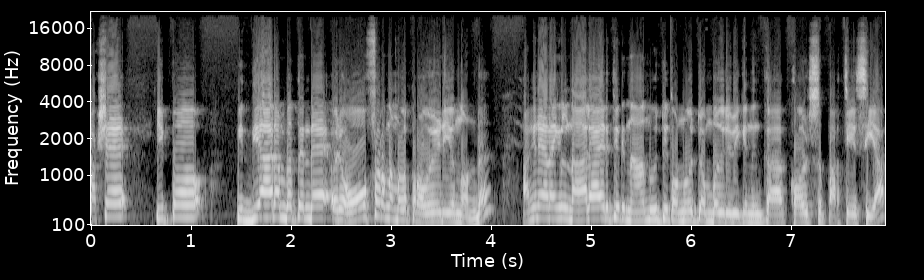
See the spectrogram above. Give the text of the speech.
പക്ഷേ ഇപ്പോ വിദ്യാരംഭത്തിന്റെ ഒരു ഓഫർ നമ്മൾ പ്രൊവൈഡ് ചെയ്യുന്നുണ്ട്. അങ്ങനെയാണെങ്കിൽ നാലായിരത്തി നാനൂറ്റി തൊണ്ണൂറ്റി ഒമ്പത് രൂപയ്ക്ക് നിങ്ങൾക്ക് ആ കോഴ്സ് പർച്ചേസ് ചെയ്യാം.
